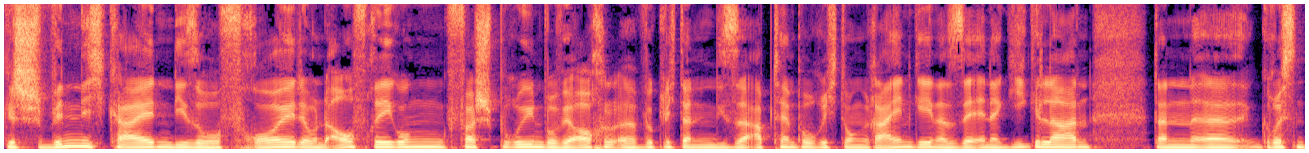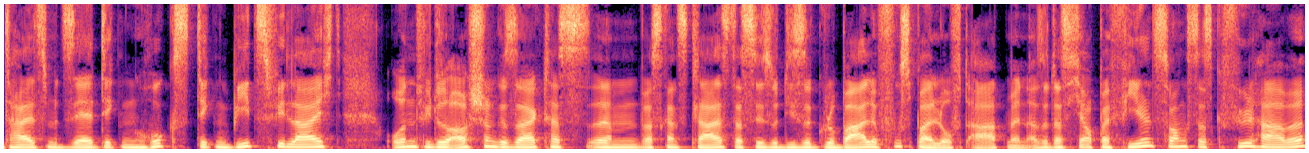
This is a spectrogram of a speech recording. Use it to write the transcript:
Geschwindigkeiten, die so Freude und Aufregung versprühen, wo wir auch äh, wirklich dann in diese Abtempo-Richtung reingehen, also sehr energiegeladen, dann äh, größtenteils mit sehr dicken Hooks, dicken Beats vielleicht. Und wie du auch schon gesagt hast, ähm, was ganz klar ist, dass sie so diese globale Fußballluft atmen, also dass ich auch bei vielen Songs das Gefühl habe,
